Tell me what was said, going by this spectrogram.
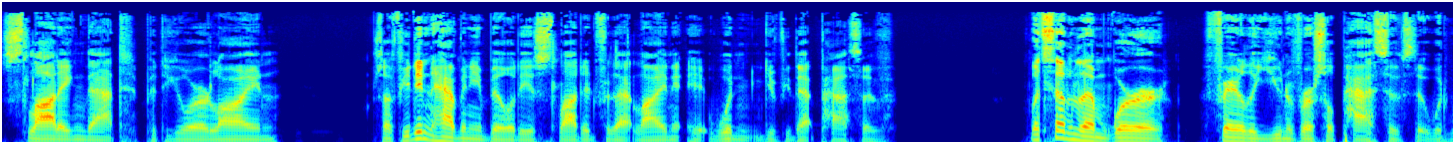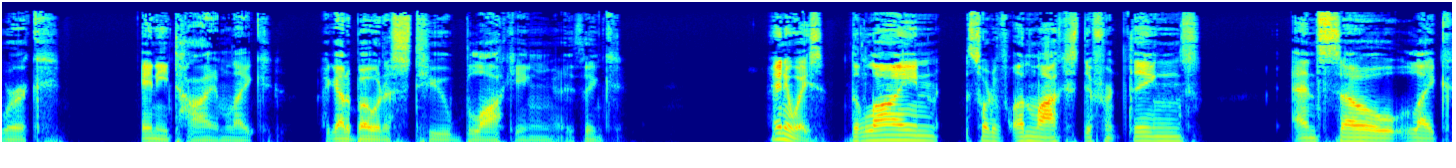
slotting that particular line, so if you didn't have any abilities slotted for that line, it wouldn't give you that passive. But some of them were fairly universal passives that would work anytime, like I got a bonus to blocking, I think. Anyways, the line sort of unlocks different things. And so, like,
